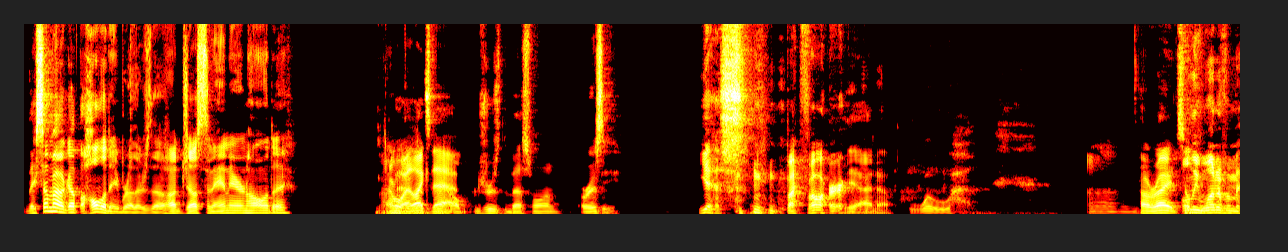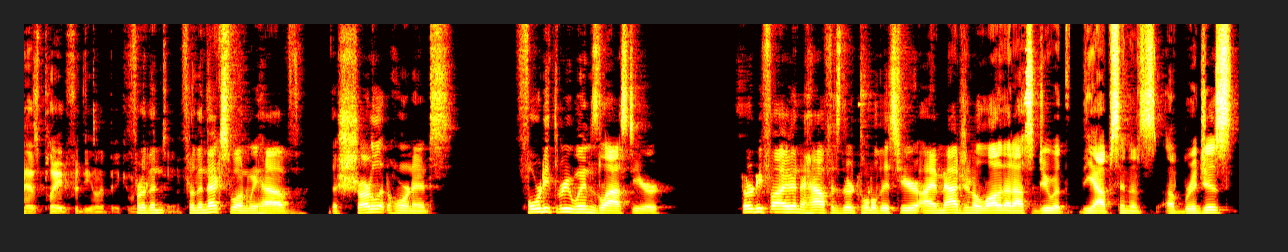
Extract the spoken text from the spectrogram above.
they somehow got the Holiday brothers though, huh? Justin and Aaron Holiday. I oh, I like that. Jrue's the best one, or is he? Yes, by far. Yeah, I know. Whoa. Um, All right. So only one of them has played for the Olympic. For the team. for the next one, we have the Charlotte Hornets. 43 wins last year. 35 and a half is their total this year. I imagine a lot of that has to do with the absence of, of Bridges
